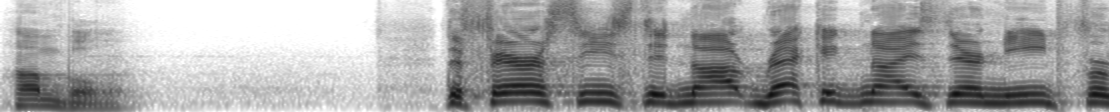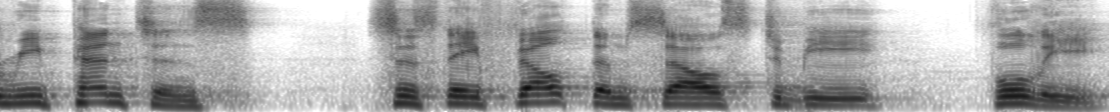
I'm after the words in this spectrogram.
humble. The Pharisees did not recognize their need for repentance since they felt themselves to be fully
